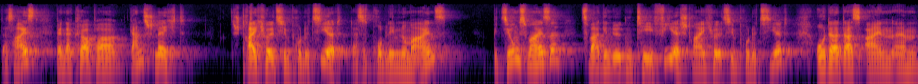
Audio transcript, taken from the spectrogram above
Das heißt, wenn der Körper ganz schlecht Streichhölzchen produziert, das ist Problem Nummer eins, beziehungsweise zwar genügend T4 Streichhölzchen produziert oder dass ein, ähm,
